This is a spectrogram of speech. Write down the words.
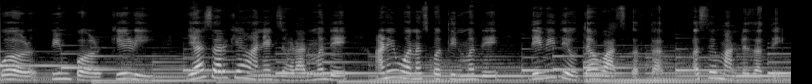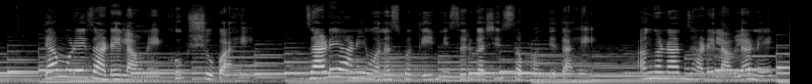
वड पिंपळ केळी यासारख्या अनेक झाडांमध्ये आणि वनस्पतींमध्ये देवी देवता वास करतात असे मानले जाते. त्यामुळे झाडे लावणे खूप शुभ आहे. झाडे आणि वनस्पती निसर्गाशी संबंधित आहे. अंगणात झाडे लावल्याने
